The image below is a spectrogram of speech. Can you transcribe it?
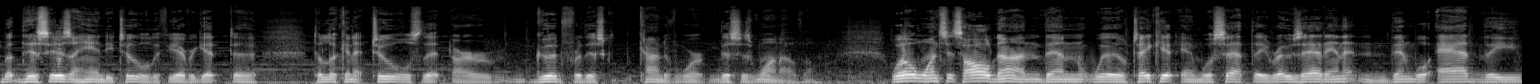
But this is a handy tool if you ever get to, to looking at tools that are good for this kind of work. This is one of them. Well, once it's all done, then we'll take it and we'll set the rosette in it, and then we'll add the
